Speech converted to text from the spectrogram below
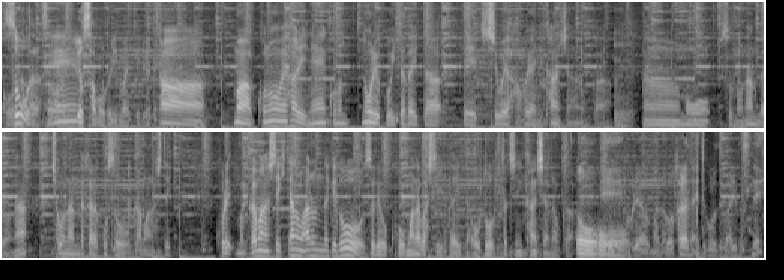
こそうだね。良さも振りまいてるよね。ああまあこのやはりねこの能力をいただいた、えー父親母親に感謝なのかうん。うーんもうそのなんだろうな長男だからこそ我慢してこれ、まあ、我慢してきたのもあるんだけどそれをこう学ばせていただいた弟たちに感謝なのか、おお、えーこれはまだわからないところではありますね。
